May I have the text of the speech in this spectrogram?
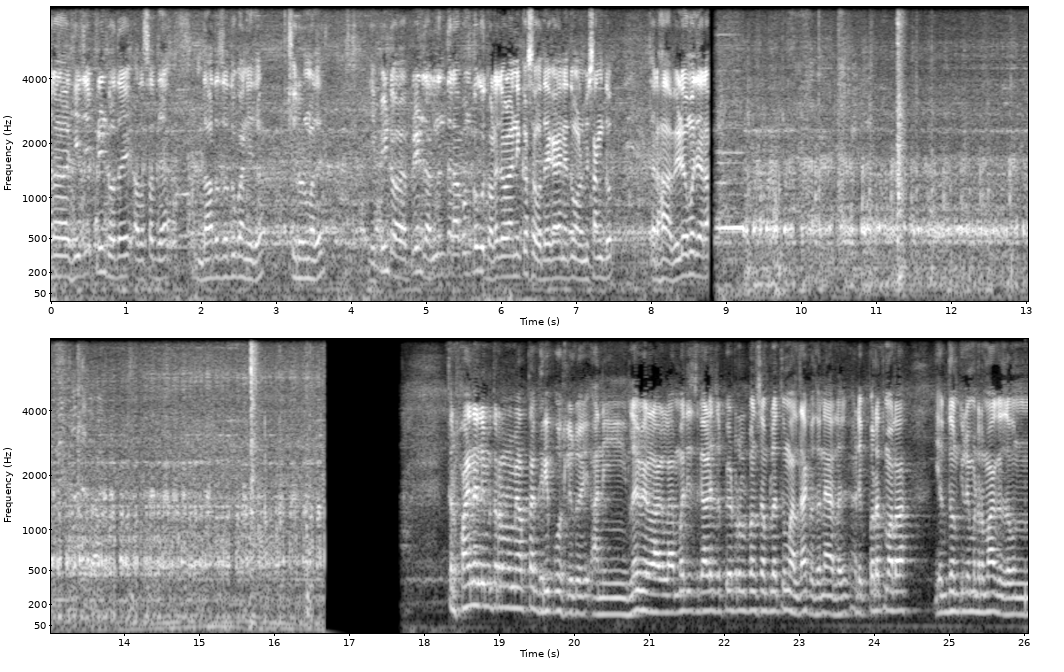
तर हे जे प्रिंट होतं आहे आता सध्या दादाचं दुकान इथं शिरूरमध्ये. हे प्रिंट प्रिंट झाल्यानंतर आपण बघू थोड्या वेळाने कसं होतं काय नाही तुम्हाला मी सांगतो. तर हा व्हिडिओमध्ये राहा तर फायनली मित्रांनो मी आता घरी पोहोचलेलो आहे आणि लय वेळ लागला. मध्येच गाडीचं पेट्रोल पण संपलं तुम्हाला दाखवतं नाही आलं. गाडी परत मला एक दोन किलोमीटर मागं जाऊन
